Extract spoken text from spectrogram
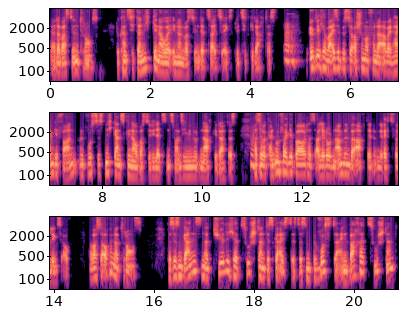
Ja, da warst du in Trance. Du kannst dich da nicht genau erinnern, was du in der Zeit so explizit gedacht hast. Mhm. Möglicherweise bist du auch schon mal von der Arbeit heimgefahren und wusstest nicht ganz genau, was du die letzten 20 Minuten nachgedacht hast. Mhm. Hast aber keinen Unfall gebaut, hast alle roten Ampeln beachtet und rechts vor links auch. Da warst du auch in der Trance. Das ist ein ganz natürlicher Zustand des Geistes. Das ist ein bewusster, ein wacher Zustand,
